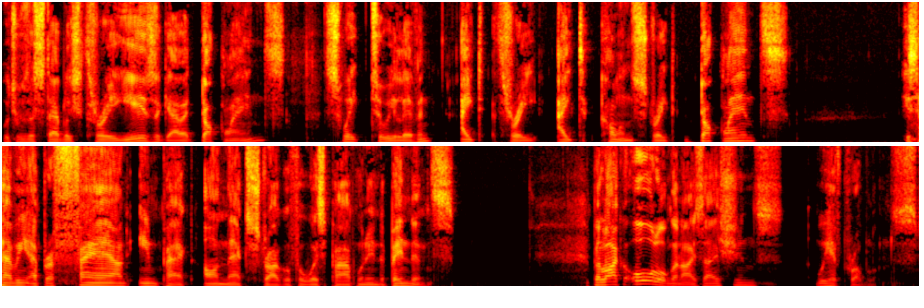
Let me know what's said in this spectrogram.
which was established three years ago at Docklands, Suite 211, 838 Collins Street, Docklands, is having a profound impact on that struggle for West Papuan independence. But like all organisations, we have problems.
